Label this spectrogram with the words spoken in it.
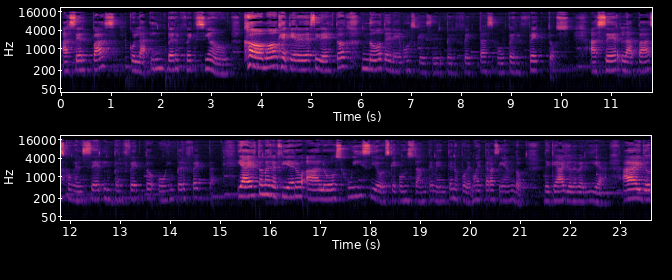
Hacer paz con la imperfección. ¿Cómo? ¿Qué quiere decir esto? No tenemos que ser perfectas o perfectos. hacer la paz con el ser imperfecto o imperfecta. Y a esto me refiero a los juicios que constantemente nos podemos estar haciendo de que, ay, yo debería, ay, yo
